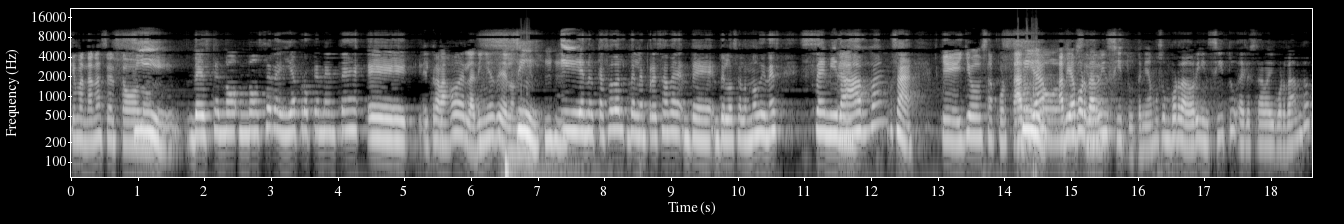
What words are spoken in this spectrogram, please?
que mandan a hacer todo. sí, de este no, no se veía propiamente, eh, El trabajo de las niñas y de los sí. niños. Ujú. Y en el caso de, de la empresa de, de, de los alumnos de Inés, se miraban, o sea, Que ellos aportaron. Había, todo, había bordado in situ, teníamos un bordador in situ, él estaba ahí bordando,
